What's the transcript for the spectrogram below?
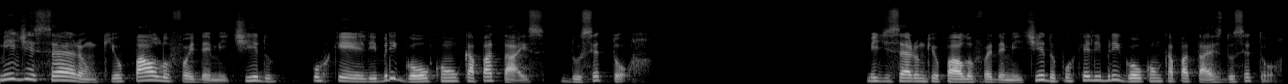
me disseram que o Paulo foi demitido porque ele brigou com o capataz do setor. Me disseram que o Paulo foi demitido porque ele brigou com o capataz do setor.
